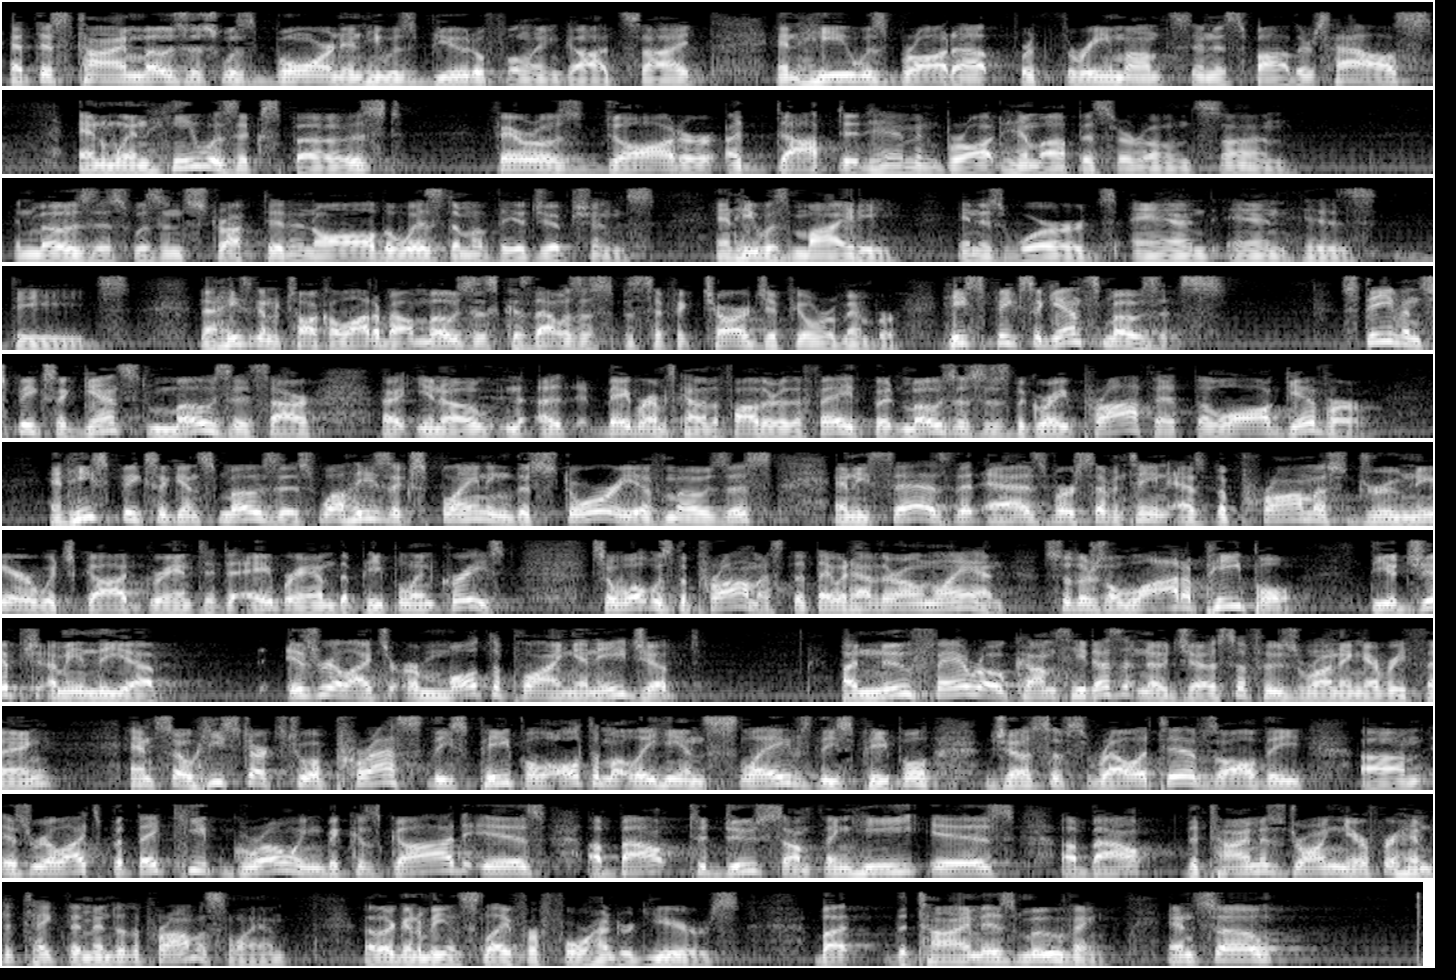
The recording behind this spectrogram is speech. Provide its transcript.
At this time, Moses was born and he was beautiful in God's sight, and he was brought up for three months in his father's house. And when he was exposed, Pharaoh's daughter adopted him and brought him up as her own son. And Moses was instructed in all the wisdom of the Egyptians, and he was mighty in his words and in his deeds. Now, he's going to talk a lot about Moses because that was a specific charge, if you'll remember. He speaks against Moses. Stephen speaks against Moses. Our, uh, you know, uh, Abraham's kind of the father of the faith, but Moses is the great prophet, the lawgiver. And he speaks against Moses. Well, he's explaining the story of Moses, and he says that as, verse 17, as the promise drew near which God granted to Abraham, the people increased. So what was the promise? That they would have their own land. So there's a lot of people. The Egyptian, I mean, the, uh, Israelites are multiplying in Egypt. A new Pharaoh comes. He doesn't know Joseph, who's running everything. And so he starts to oppress these people. Ultimately, he enslaves these people, Joseph's relatives, all the um, Israelites, but they keep growing because God is about to do something. He is about, the time is drawing near for him to take them into the promised land. Now, they're going to be enslaved for 400 years, but the time is moving. And so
